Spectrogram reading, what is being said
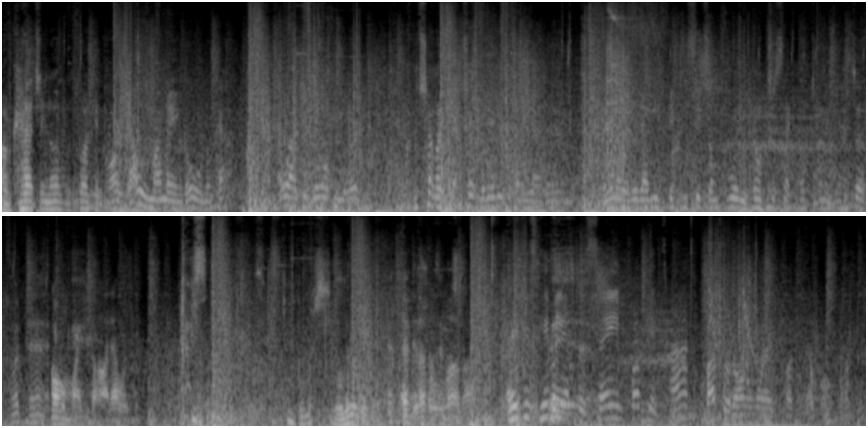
I'm catching up with fucking art. That was my main goal, no cap. That's why I keep going for you, art. I'm trying to catch up with anybody out there. You know, we got me 56, I'm 40. I'm just like, I'm trying to catch up. Fuck that. Oh my god, that was. He. Literally, That bro. up. They just hit me at the same fucking time. Pato the only one that fucking up on nothing.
